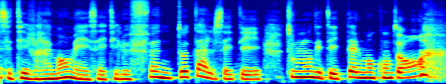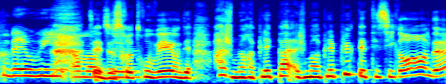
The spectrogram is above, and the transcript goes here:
C'était vraiment, mais ça a été le fun total. Ça a été, tout le monde était tellement content. Ben oui, oh de se retrouver. On dit ah je me rappelais pas, je me rappelais plus que tu étais si grande.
